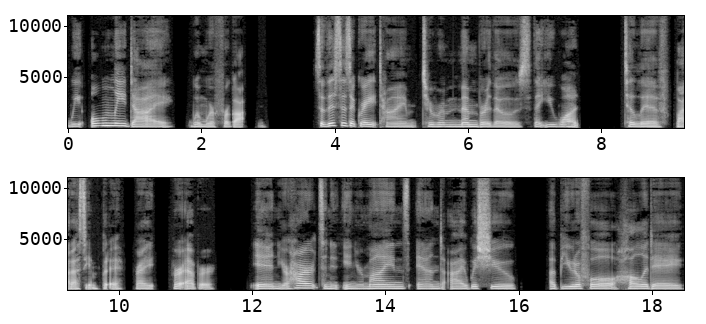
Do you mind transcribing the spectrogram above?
we only die when we're forgotten. So this is a great time to remember those that you want to live para siempre, right? Forever in your hearts and in your minds. And I wish you a beautiful holiday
